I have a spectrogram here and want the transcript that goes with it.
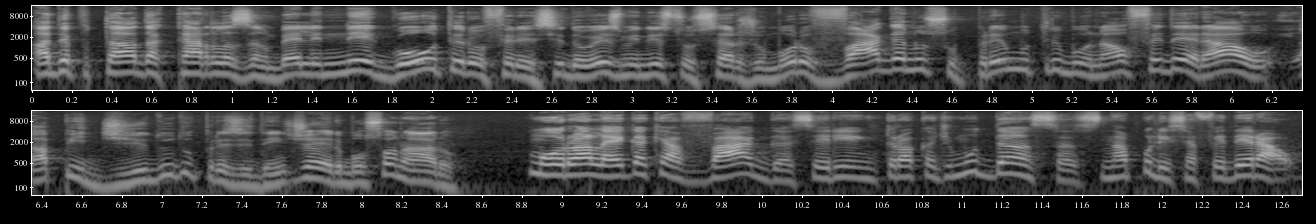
A deputada Carla Zambelli negou ter oferecido ao ex-ministro Sérgio Moro vaga no Supremo Tribunal Federal, a pedido do presidente Jair Bolsonaro. Moro alega que a vaga seria em troca de mudanças na Polícia Federal.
